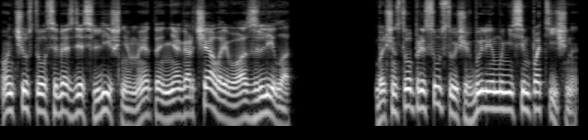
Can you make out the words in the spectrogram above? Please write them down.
Он чувствовал себя здесь лишним, и это не огорчало его, а злило. Большинство присутствующих были ему несимпатичны.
